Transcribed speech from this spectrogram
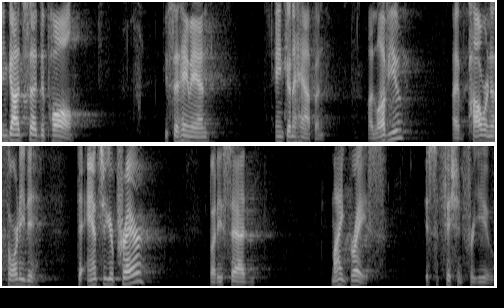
And God said to Paul, He said, Hey, man, ain't going to happen. I love you. I have power and authority to, to answer your prayer. But he said, My grace is sufficient for you.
